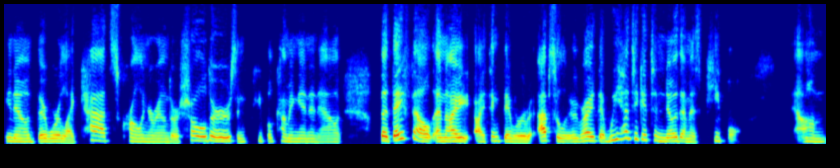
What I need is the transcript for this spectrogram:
you know, there were like cats crawling around our shoulders and people coming in and out. But they felt, and I, I think they were absolutely right, that we had to get to know them as people. Um,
